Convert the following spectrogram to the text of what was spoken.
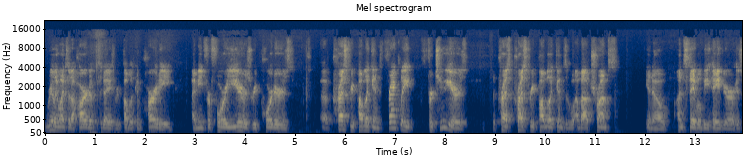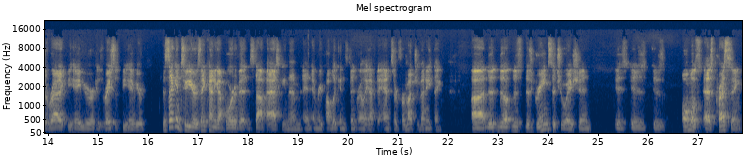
really went to the heart of today's Republican Party. I mean, for four years, reporters uh, pressed Republicans. Frankly, for two years, the press pressed Republicans about Trump's, you know, unstable behavior, his erratic behavior, his racist behavior. The second two years, they kind of got bored of it and stopped asking them, and, and Republicans didn't really have to answer for much of anything. Uh, the, the, this, this Greene situation is is is almost as pressing.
